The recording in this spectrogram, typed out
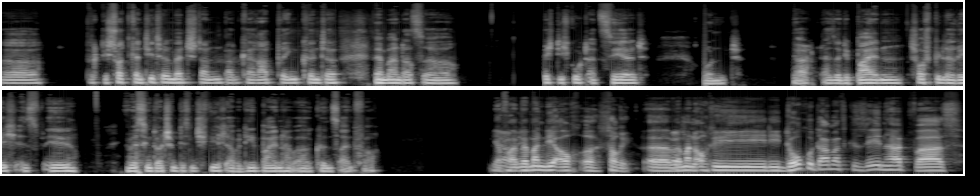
äh, wirklich Shotgun-Titel-Match dann beim Karat bringen könnte, wenn man das, äh, richtig gut erzählt. Und ja, also die beiden schauspielerisch ist eh im Wrestling Deutschland 'n bisschen schwierig, aber die beiden äh, können's einfach. Ja, Ja, vor allem, ne wenn man die auch äh, sorry, äh, wenn man auch die die Doku damals gesehen hat, war's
